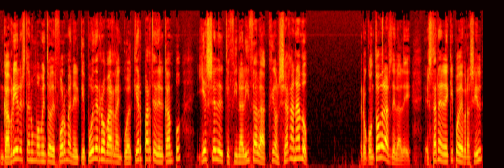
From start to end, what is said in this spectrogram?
Gabriel está en un momento de forma en el que puede robarla en cualquier parte del campo y es él el que finaliza la acción. Se ha ganado, pero con todas las de la ley, estar en el equipo de Brasil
